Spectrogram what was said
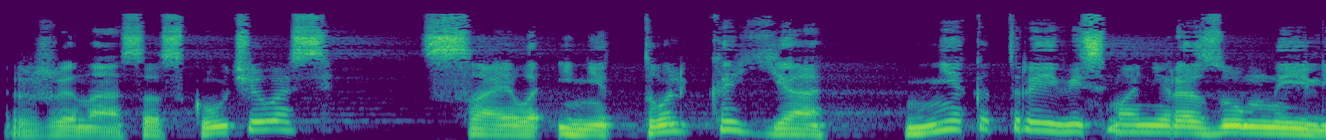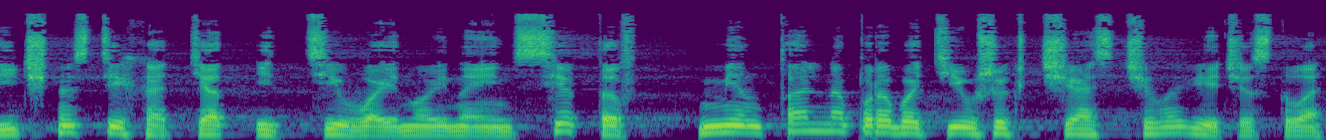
Жена соскучилась? Сайла и не только я. Некоторые весьма неразумные личности хотят идти войной на инсектов – ментально поработивших часть человечества.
